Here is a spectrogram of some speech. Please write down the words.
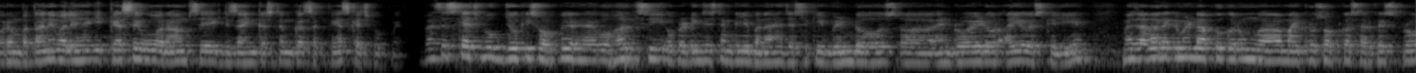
और हम बताने वाले हैं कि कैसे वो आराम से एक डिज़ाइन कस्टम कर सकते हैं स्केच बुक में। वैसे स्केच बुक जो कि सॉफ्टवेयर है, वो हर किसी ऑपरेटिंग सिस्टम के लिए बना है, जैसे कि विंडोज़ एंड्रॉयड और आईओएस के लिए। मैं ज़्यादा रिकमेंड आपको करूँगा माइक्रोसॉफ्ट का सर्फेस प्रो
